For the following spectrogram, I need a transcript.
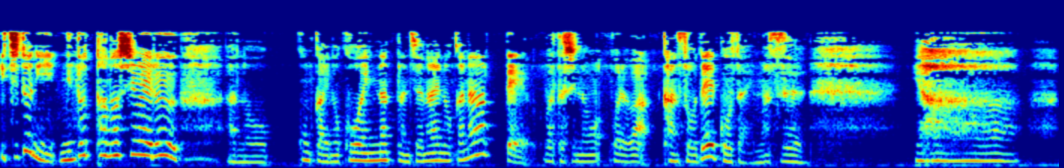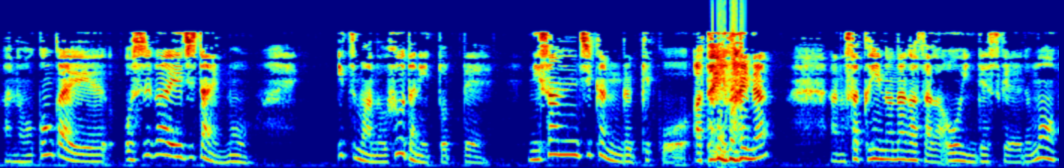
一度に二度楽しめる、あの、今回の公演になったんじゃないのかなって、私の、これは感想でございます。いやー、あの、今回、お芝居自体も、いつもあの、フーダニットって、2、3時間が結構当たり前な、あの、作品の長さが多いんですけれども、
